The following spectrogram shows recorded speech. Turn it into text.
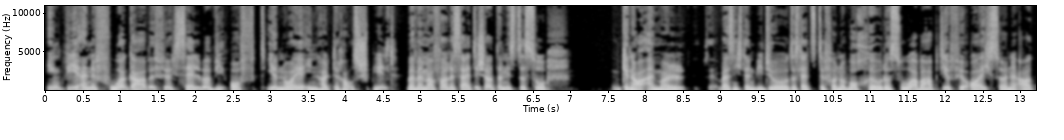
irgendwie eine Vorgabe für euch selber, wie oft ihr neue Inhalte rausspielt? Weil wenn man auf eure Seite schaut, dann ist das so genau einmal, weiß nicht, ein Video, das letzte vor einer Woche oder so. Aber habt ihr für euch so eine Art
